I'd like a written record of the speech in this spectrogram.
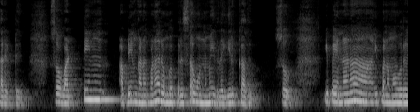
கரெக்டு ஸோ வட்டின் அப்படின்னு கணக்கு பண்ணால் ரொம்ப பெருசாக ஒன்றுமே இதில் இருக்காது. ஸோ இப்போ என்னென்னா இப்போ நம்ம ஒரு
